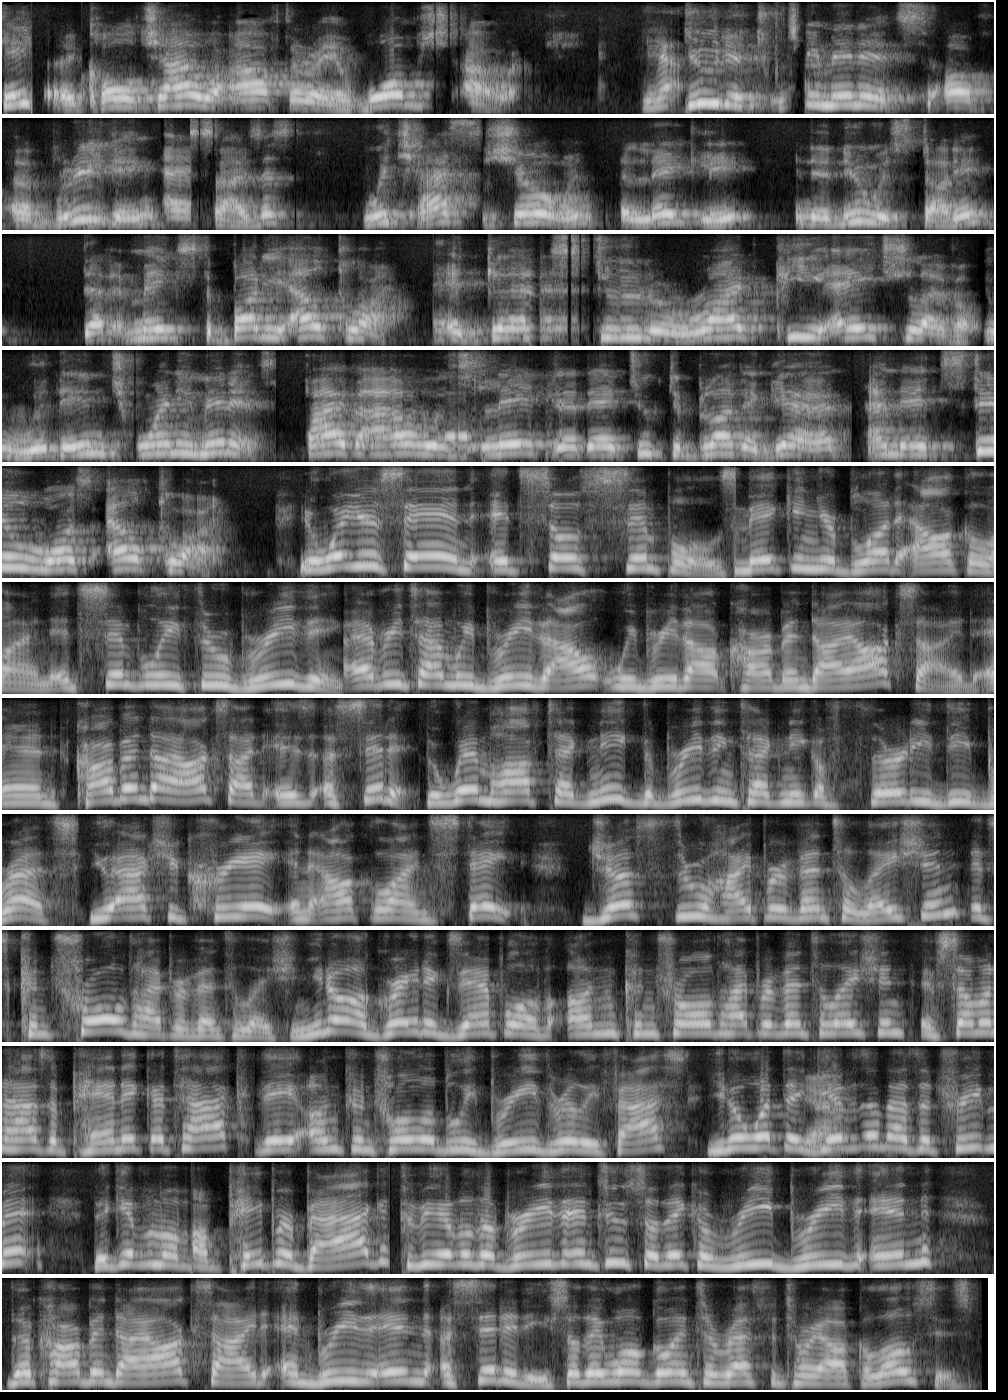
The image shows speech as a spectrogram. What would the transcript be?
take a cold shower after a warm shower. Yeah. Do the 20 minutes of uh, breathing exercises, which has shown lately in the newest study that it makes the body alkaline. It gets to the right pH level within 20 minutes. Five hours later, they took the blood again, and it still was alkaline. You know, what you're saying, it's so simple. Making your blood alkaline. It's simply through breathing. Every time we breathe out, we breathe out carbon dioxide. And carbon dioxide is acidic. The Wim Hof technique, the breathing technique of 30 deep breaths, you actually create an alkaline state just through hyperventilation. It's controlled hyperventilation. You know, a great example of uncontrolled hyperventilation? If someone has a panic attack, they uncontrollably breathe really fast. You know what they Yeah. give them as a treatment? They give them a, a paper bag to be able to breathe into so they could re-breathe in the carbon dioxide and breathe in acidity so they won't go into respiratory alkalosis.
